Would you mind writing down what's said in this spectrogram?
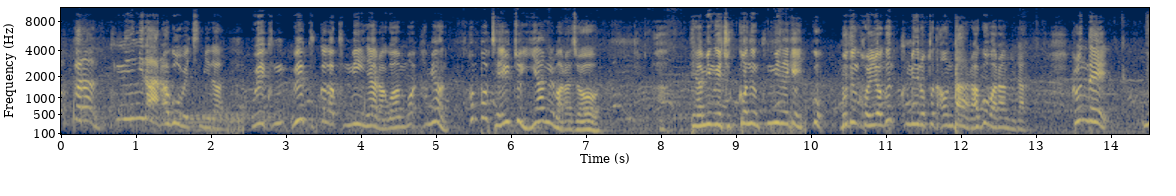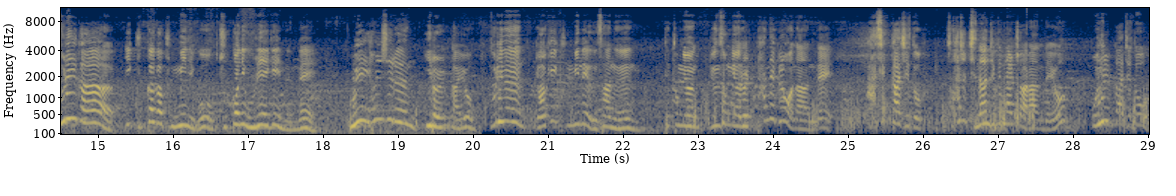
국가란 국민이다라고 외칩니다. 왜, 국, 왜 국가가 국민이냐라고 한번 하면 헌법 제1조 2항을 말하죠. 하, 대한민국의 주권은 국민에게 있고 모든 권력은 국민으로부터 나온다라고 말합니다. 그런데 우리가 이 국가가 국민이고 주권이 우리에게 있는데 왜 현실은 이럴까요? 우리는 여기 국민의 의사는 대통령 윤석열을 탄핵을 원하는데 아직까지도 사실 지난주 끝날 줄 알았는데요. 오늘까지도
